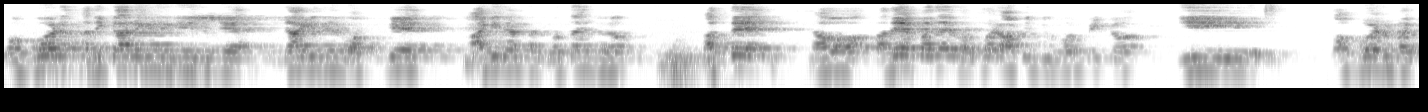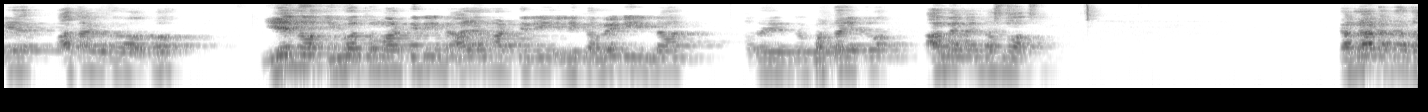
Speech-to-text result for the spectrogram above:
ಒಬ್ಬೋರ್ಡ್ ಅಧಿಕಾರಿಗಳಿಗೆ ಇಲ್ಲಿಗೆ ಇದಾಗಿದೆ, ಒಪ್ಪಿಗೆ ಆಗಿದೆ ಅಂತ ಗೊತ್ತಾಯ್ತು ಮತ್ತೆ ನಾವು ಪದೇ ಪದೇ ಒಬ್ಬೋರ್ಡ್ ಆಫೀಸ್ಗೆ ಹೋಗ್ಬಿಟ್ಟು ಈ ಒಬ್ಬೋರ್ಡ್ ಬಗ್ಗೆ ಮಾತಾಡಿದ್ರು ಅವರು. ಏನು ಇವತ್ತು ಮಾಡ್ತೀರಿ, ನಾಳೆ ಮಾಡ್ತೀರಿ, ಇಲ್ಲಿ ಕಮಿಟಿ ಇಲ್ಲ ಅದರಿಂದ ಗೊತ್ತಾಯ್ತು. ಆಮೇಲೆ ನಮ್ಮ ಕರ್ನಾಟಕದ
